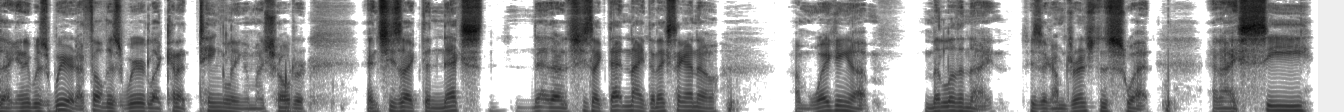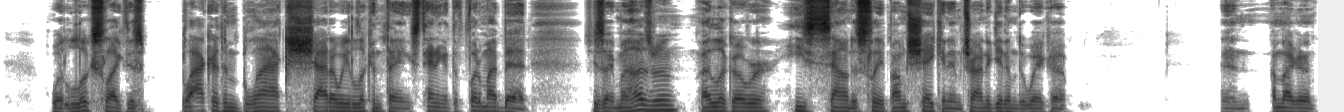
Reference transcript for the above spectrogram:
like, and it was weird. I felt this weird, like kind of tingling in my shoulder. And she's like, the next, she's like, that night, the next thing I know, I'm waking up, middle of the night. She's like, I'm drenched in sweat. And I see what looks like this blacker than black, shadowy looking thing standing at the foot of my bed. She's like, my husband. I look over. He's sound asleep. I'm shaking him, trying to get him to wake up. And I'm not going to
